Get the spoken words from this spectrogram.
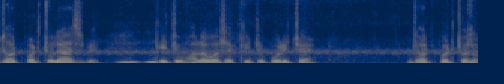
ঝটপট চলে আসবে। কিছু ভালোবাসা কিছু পরিচয়। ঝটপট চলো।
